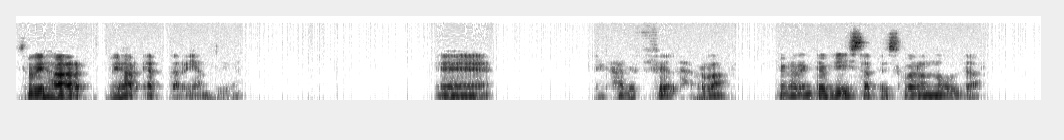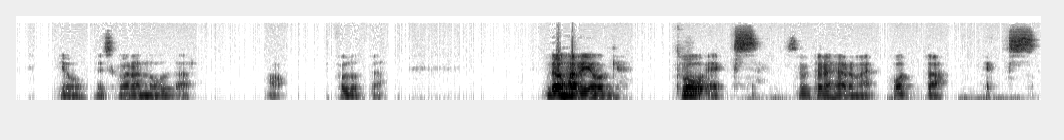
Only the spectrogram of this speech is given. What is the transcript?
Så vi har, vi har ett där egentligen. Eh, jag hade fel här va? Jag har inte visat att det ska vara noll där. Jo, det ska vara noll där. Ja, förlåt det. Då har jag 2x. Så tar det här med 8x.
